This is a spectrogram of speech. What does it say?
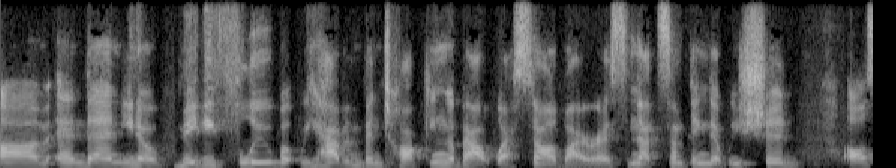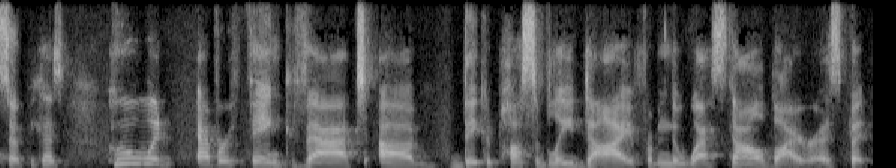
um, and then you know maybe flu, but we haven't been talking about West Nile virus, and that's something that we should also because who would ever think that um, they could possibly die from the West Nile virus? But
